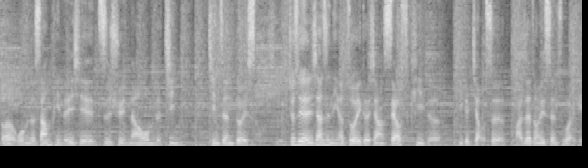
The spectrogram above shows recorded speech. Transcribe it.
呃我们的商品的一些资讯，然后我们的竞竞争对手，是。就是有点像是你要做一个像 sales key 的一个角色，把这东西伸出来给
